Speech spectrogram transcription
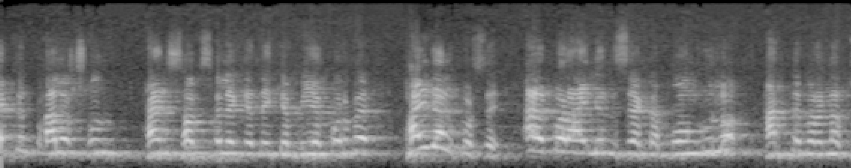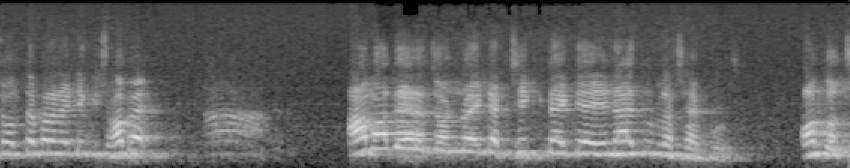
একজন ভালো হ্যান্ডসাম ছেলেকে দেখে বিয়ে করবে ফাইনাল করছে। এরপর আইনে দিচ্ছে একটা পঙ্গুলো হাঁটতে পারে না, চলতে পারে না, এটা কিছু হবে? আমাদের জন্য এটা ঠিক না, এটা এনায়তুল্লাহ সাহেব বলছে। অথচ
